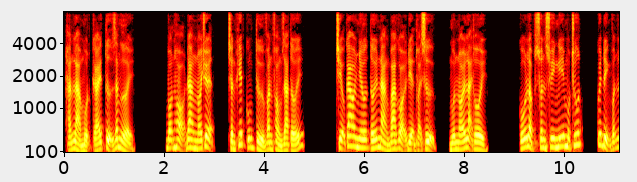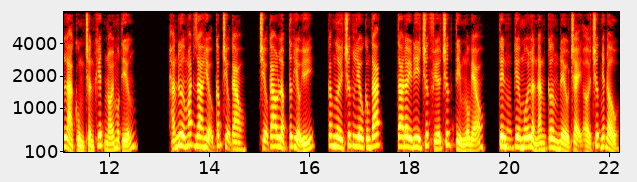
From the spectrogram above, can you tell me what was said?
hắn là một cái tự giác người. Bọn họ đang nói chuyện, Trần Khiết cũng từ văn phòng ra tới. Triệu cao nhớ tới nàng ba gọi điện thoại sự, muốn nói lại thôi. Cố Lập Xuân suy nghĩ một chút, quyết định vẫn là cùng Trần Khiết nói một tiếng. Hắn đưa mắt ra hiệu cấp triệu cao, triệu cao lập tức hiểu ý, các ngươi trước liêu công tác, ta đây đi trước phía trước tìm lô béo, tên kia mỗi lần ăn cơm đều chạy ở trước nhất đầu.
